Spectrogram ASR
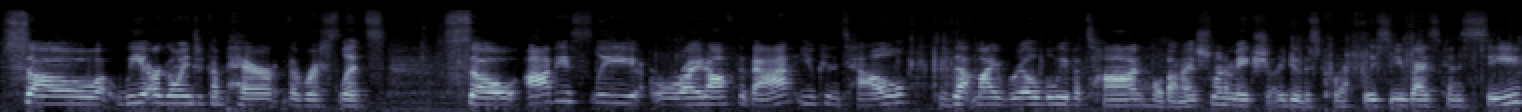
So we are going to compare the wristlets so obviously right off the bat, you can tell that my real Louis Vuitton, hold on, I just want to make sure I do this correctly so you guys can see.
